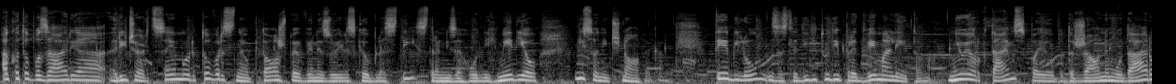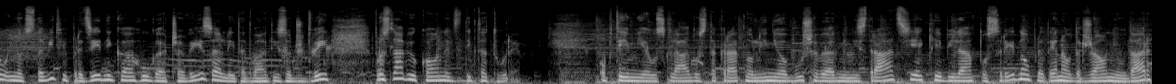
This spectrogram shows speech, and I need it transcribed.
A kot opozarja Richard Seymour, to vrstne obtožbe venezuelske oblasti strani zahodnih medijev niso nič novega. Te je bilo zaslediti tudi pred dvema letoma. New York Times pa je ob državnem udaru in odstavitvi predsednika Huga Chaveza leta 2002 proslavil konec diktature. Ob tem je v skladu s takratno linijo Buševe administracije, ki je bila posredno upletena v državni udar,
